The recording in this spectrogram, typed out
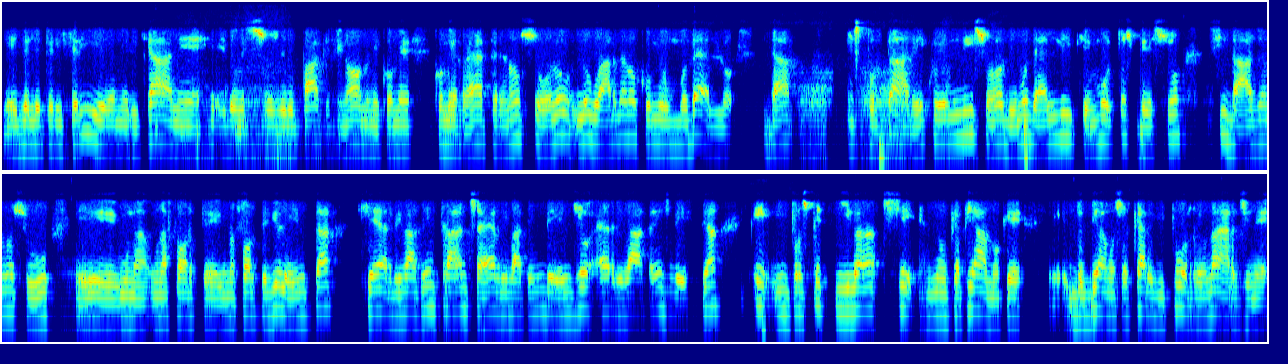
eh, delle periferie americane eh, dove si sono sviluppati fenomeni come, come il rapper e non solo, lo guardano come un modello da esportare e quelli sono dei modelli che molto spesso si basano su eh, una, una, forte, una forte violenza che è arrivata in Francia, è arrivata in Belgio, è arrivata in Svezia e in prospettiva se non capiamo che eh, dobbiamo cercare di porre un argine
